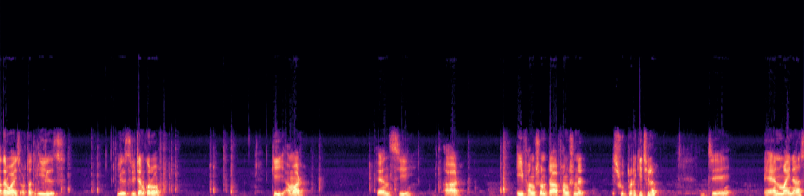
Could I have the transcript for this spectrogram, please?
আদারওয়াইজ অর্থাৎ ইলস ইলস রিটার্ন করো। কি? আমার এন সি আর এই ফাংশনটা, ফাংশনের সূত্রটা কি ছিল? যে n minus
